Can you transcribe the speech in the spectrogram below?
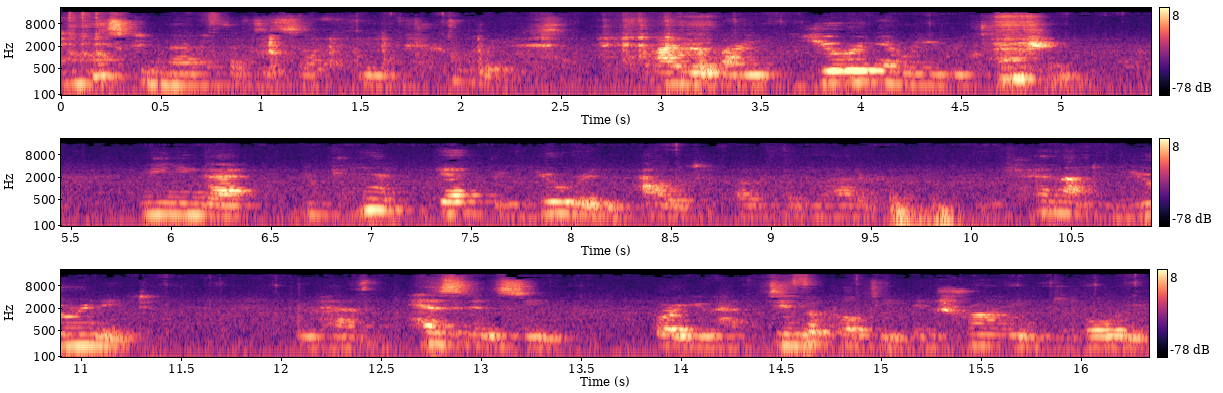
And this can manifest itself in two ways. Either by urinary retention, meaning that you can't get the urine out of the bladder. You cannot urinate. You have hesitancy or you have difficulty in trying to void.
